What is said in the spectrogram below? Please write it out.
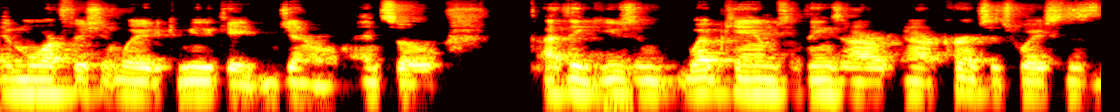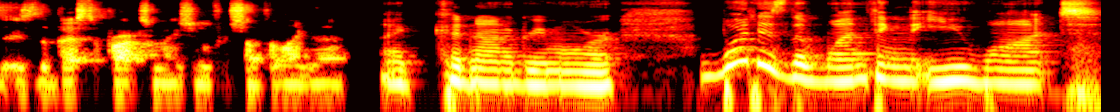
a more efficient way to communicate in general and so I think using webcams and things in our in our current situations is, is, the best approximation for something like that. I could not agree more. What is the one thing that you want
